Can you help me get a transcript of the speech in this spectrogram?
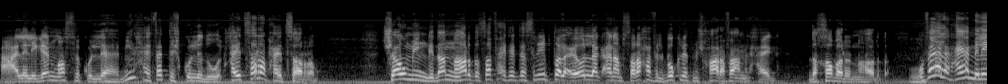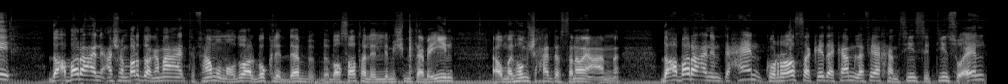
على لجان مصر كلها. مين هيفتش كل دول؟ هيتسرب هيتسرب. شاومينج ده النهارده صفحة التسريب طلع يقول لك أنا بصراحة في ال booklet مش هعرف أعمل حاجة. ده خبر النهارده. وفعلا هيعمل إيه؟ ده عبارة عن عشان برضو يا جماعة تفهموا موضوع ال booklet ده ببساطة للي مش متابعين أو ما لهمش حد في ثانوية عامة. ده عبارة عن امتحان كراسة كده كاملة فيها 50 60 سؤال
